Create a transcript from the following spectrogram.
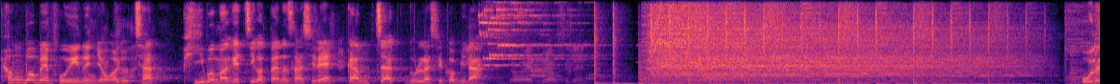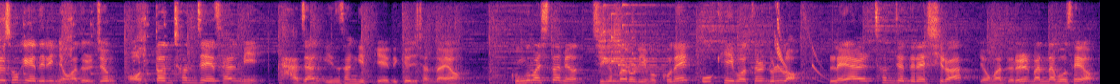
평범해 보이는 영화조차 비범하게 찍었다는 사실에 깜짝 놀라실 겁니다. 오늘 소개해드린 영화들 중 어떤 천재의 삶이 가장 인상 깊게 느껴지셨나요? 궁금하시다면 지금 바로 리모컨의 OK 버튼을 눌러 레알 천재들의 실화 영화들을 만나보세요.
